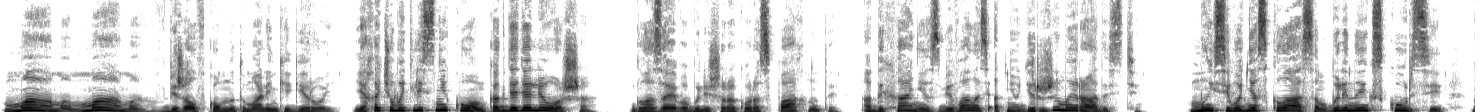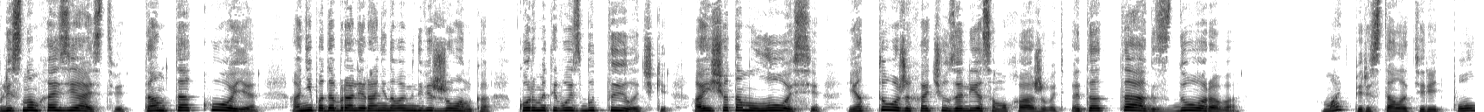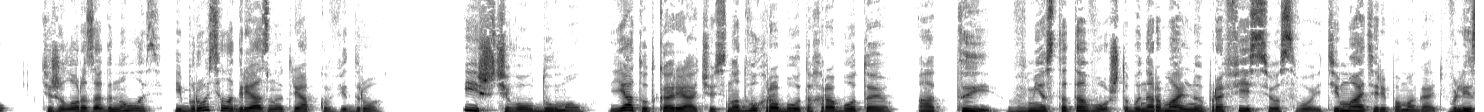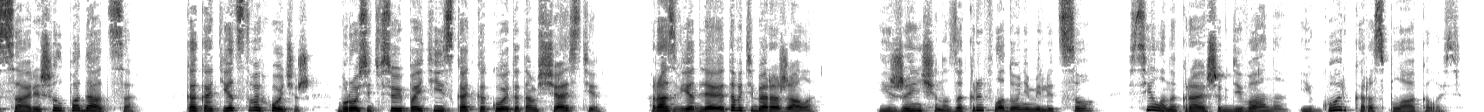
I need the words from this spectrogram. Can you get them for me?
«Мама, мама!» – вбежал в комнату маленький герой. «Я хочу быть лесником, как дядя Леша!» Глаза его были широко распахнуты, а дыхание сбивалось от неудержимой радости. «Мы сегодня с классом были на экскурсии в лесном хозяйстве. Там такое! Они подобрали раненого медвежонка, кормят его из бутылочки, а еще там лоси. Я тоже хочу за лесом ухаживать. Это так здорово!» Мать перестала тереть пол тяжело разогнулась и бросила грязную тряпку в ведро. «Ишь, чего удумал! Я тут корячусь, на двух работах работаю, а ты, вместо того, чтобы нормальную профессию освоить и матери помогать, в леса решил податься. Как отец твой хочешь, бросить все и пойти искать какое-то там счастье? Разве я для этого тебя рожала?» И женщина, закрыв ладонями лицо, села на краешек дивана и горько расплакалась.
